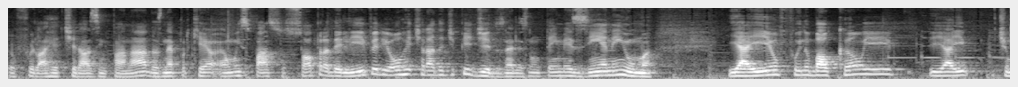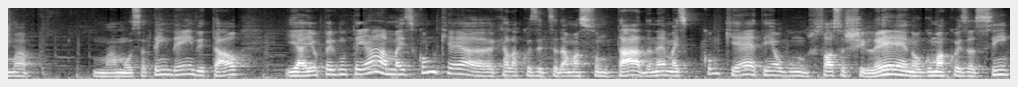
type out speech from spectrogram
eu fui lá retirar as empanadas, né? Porque é um espaço só para delivery ou retirada de pedidos, né? Eles não têm mesinha nenhuma. E aí eu fui no balcão e, e aí tinha uma, uma moça atendendo e tal. E aí eu perguntei, ah, mas como que é aquela coisa de você dar uma assuntada, né? Mas como que é? Tem algum sócio chileno, alguma coisa assim?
